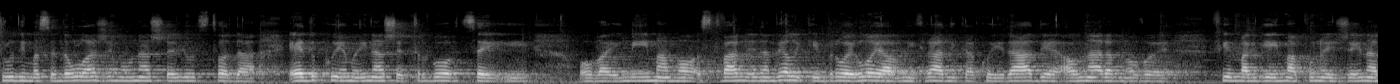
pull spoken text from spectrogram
Trudimo se da ulažemo u naše ljudstvo, da edukujemo i naše trgovce i Ovaj, mi imamo stvarno jedan veliki broj lojalnih radnika koji rade, ali naravno ovo je firma gdje ima puno i žena,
